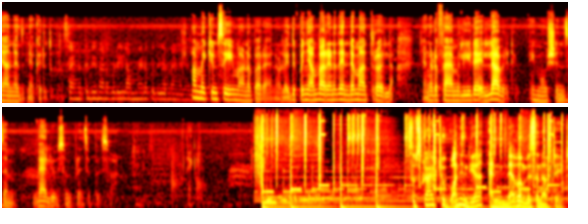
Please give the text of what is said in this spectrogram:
ഞാൻ അതിനെ കരുതുന്നു. സൈന്യത്തിന്റെ ഈ അമ്മയുടെ പ്രതികരണം എങ്ങനെയാണ്? അമ്മയ്ക്കും സെയിം ആണ് പറയാനുള്ളത്. ഇതിപ്പോൾ ഞാൻ പറയണത് എന്റെ മാത്രമല്ല ഞങ്ങളുടെ ഫാമിലിയുടെ എല്ലാവരുടെയും ഇമോഷൻസും വാല്യൂസും പ്രിൻസിപ്പിൾസും ആണ്. Subscribe to Subscribe to One India and never miss an update.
